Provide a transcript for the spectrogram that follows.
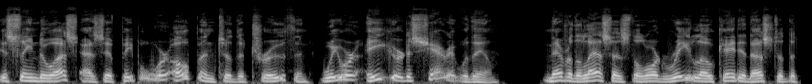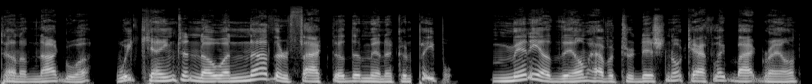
it seemed to us as if people were open to the truth and we were eager to share it with them. Nevertheless, as the Lord relocated us to the town of Nagua, we came to know another fact of Dominican people. Many of them have a traditional Catholic background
